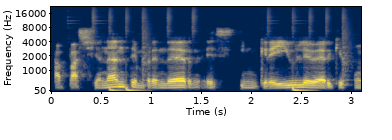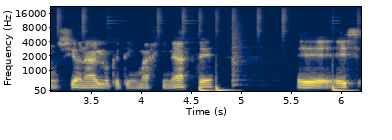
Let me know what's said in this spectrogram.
apasionante emprender, es increíble ver que funciona algo que te imaginaste, eh, es,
